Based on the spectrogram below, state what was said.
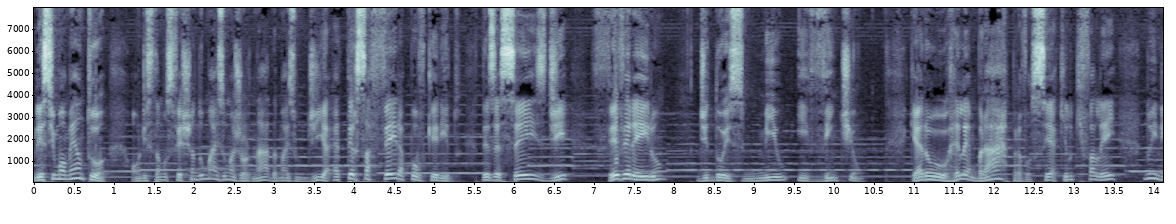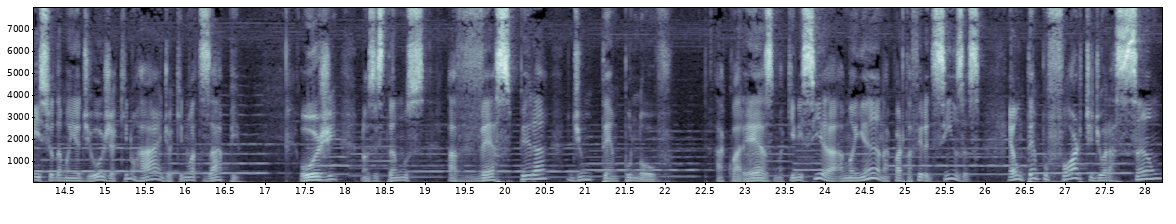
Neste momento, onde estamos fechando mais uma jornada, mais um dia, é terça-feira, povo querido, 16 de fevereiro de 2021. Quero relembrar para você aquilo que falei no início da manhã de hoje, aqui no rádio, aqui no WhatsApp. Hoje nós estamos à véspera de um tempo novo. A quaresma, que inicia amanhã, na quarta-feira de cinzas, é um tempo forte de oração,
